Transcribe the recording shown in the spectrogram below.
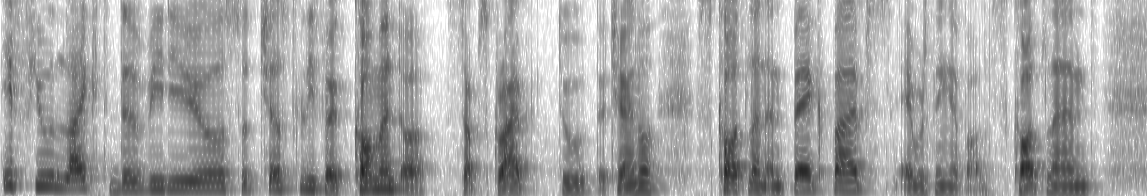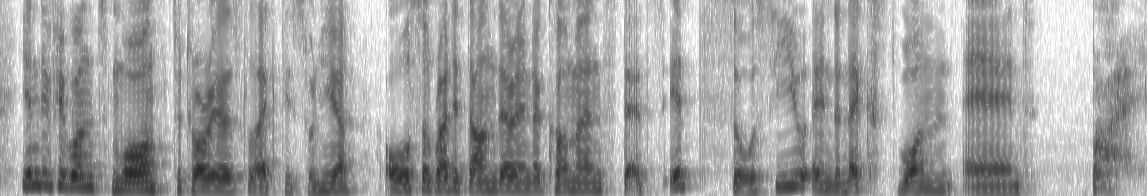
If you liked the video, so just leave a comment or subscribe to the channel Scotland and Bagpipes, everything about Scotland. And if you want more tutorials like this one here, also write it down there in the comments. That's it. So see you in the next one and bye.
